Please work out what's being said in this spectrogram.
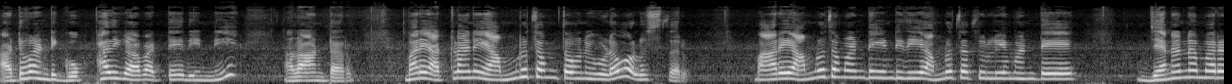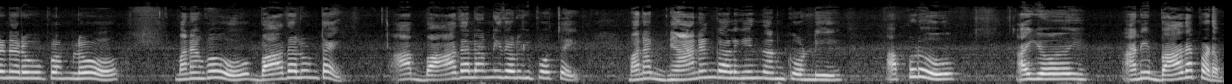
అటువంటి గొప్పది కాబట్టే దీన్ని అలా అంటారు. మరి అట్లానే అమృతంతో కూడా కొలుస్తారు మరి అమృతం అంటే ఏంటిది? అమృత తుల్యం అంటే జనన మరణ రూపంలో మనకు బాధలు ఉంటాయి ఆ బాధలన్నీ తొలగిపోతాయి. మన జ్ఞానం కలిగింది అనుకోండి అప్పుడు అయ్యో అని బాధపడం.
